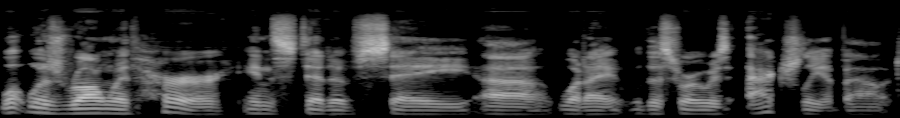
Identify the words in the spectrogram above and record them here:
what was wrong with her instead of say uh, what I what the story was actually about.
